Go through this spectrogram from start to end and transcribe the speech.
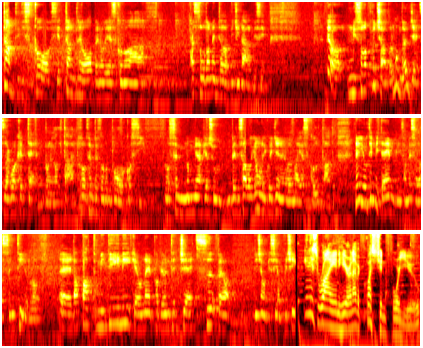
tanti discorsi e tante robe non riescono a assolutamente ad avvicinarvisi. Io mi sono approcciato al mondo del jazz da qualche tempo in realtà, sono sempre stato un po' così. Non mi era piaciuto, pensavo che uno di quei generi che avevo mai ascoltato. Negli ultimi tempi mi sono messo a sentirlo, eh, da Pat Mitini, che non è propriamente jazz, però diciamo che si avvicina. It is Ryan here, and I have a question for you.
